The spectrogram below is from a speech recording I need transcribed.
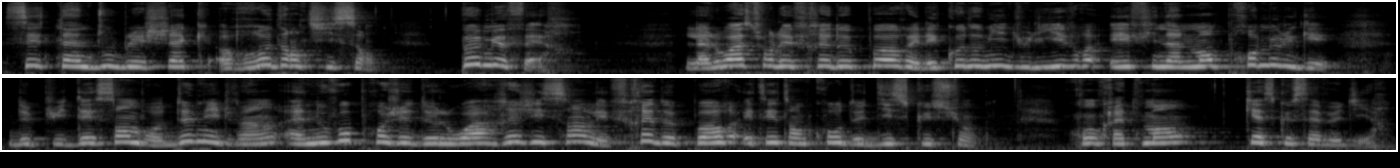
c'est un double échec redentissant. Peut mieux faire. La loi sur les frais de port et l'économie du livre est finalement promulguée. Depuis décembre 2020, un nouveau projet de loi régissant les frais de port était en cours de discussion. Concrètement, qu'est-ce que ça veut dire?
